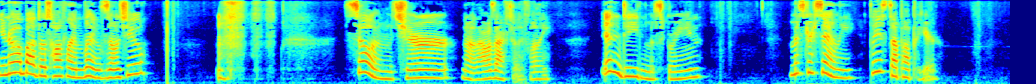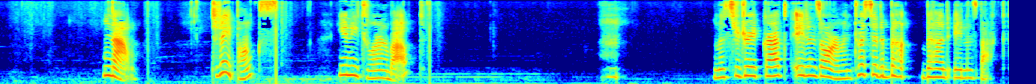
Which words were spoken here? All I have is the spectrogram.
You know about those hotline blings, don't you? so immature. No, that was actually funny. Indeed, Miss Green. Mr. Stanley, please step up here. Now, today, punks, you need to learn about Mr. Drake grabbed Aiden's arm and twisted it beh behind Aiden's back.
